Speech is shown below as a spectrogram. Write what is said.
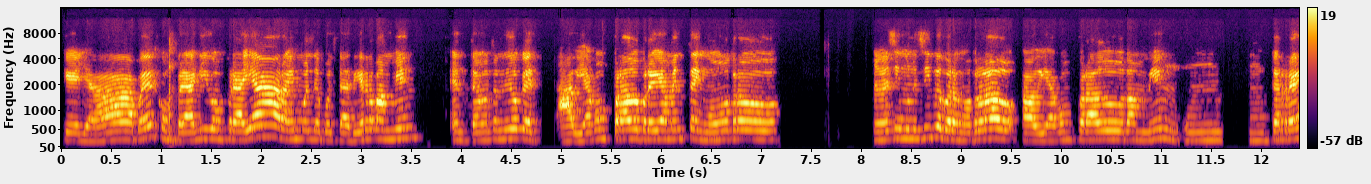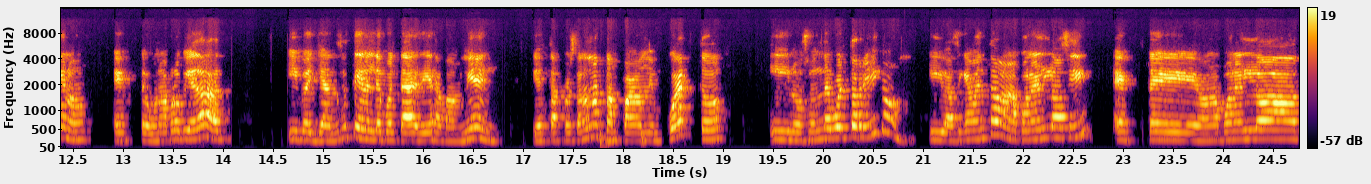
Que ya, pues, compré aquí, compré allá, ahora mismo el de Puerta de Tierra también tengo entendido que había comprado previamente en otro, no sé si municipio, pero en otro lado, había comprado también un, terreno, este, una propiedad, y pues ya entonces tiene el de Puerta de Tierra también. Y estas personas no están pagando impuestos y no son de Puerto Rico. Y básicamente van a ponerlo así, este, van a ponerlo a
